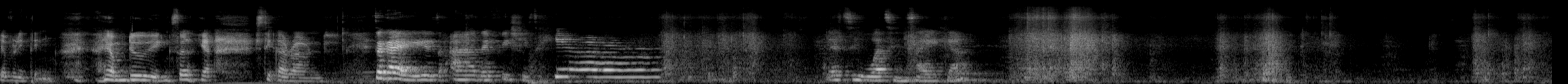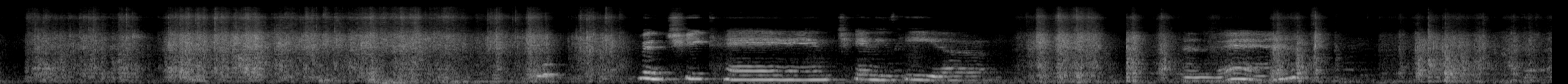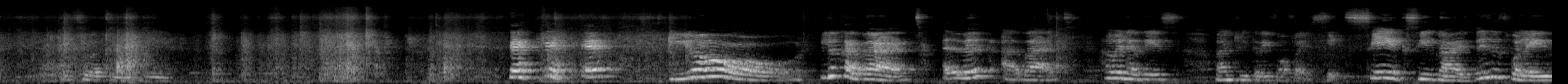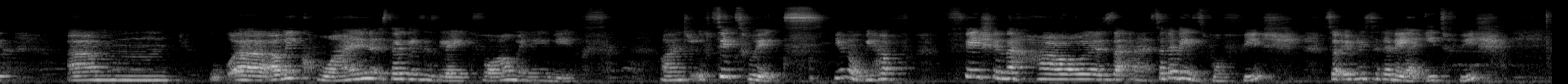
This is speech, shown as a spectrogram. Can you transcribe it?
everything i am doing so yeah stick around so guys uh the fish is here let's see what's inside here chicken. Chicken is here. And then, let's see what's in here. Yo, look at that. Look at that. How many are these? One, two, three, four, five, six. Six, you guys. This is for like, um, uh, a week one so this is like for how many weeks one two, six weeks you know we have fish in the house uh, saturday is for fish. So every saturday i eat fish.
